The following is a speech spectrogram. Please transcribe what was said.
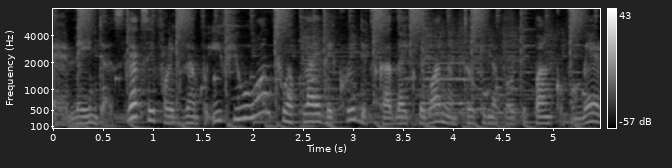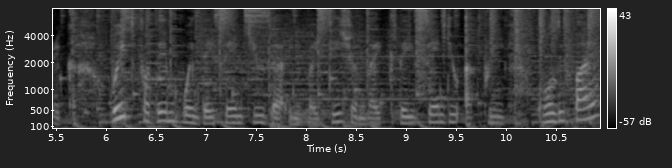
uh, lenders. Let's say, for example, if you want to apply the credit card, like the one I'm talking about, the Bank of America, wait for them when they send you the invitation, like they send you a pre-qualifier,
